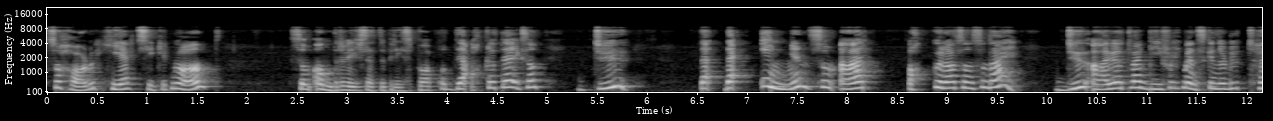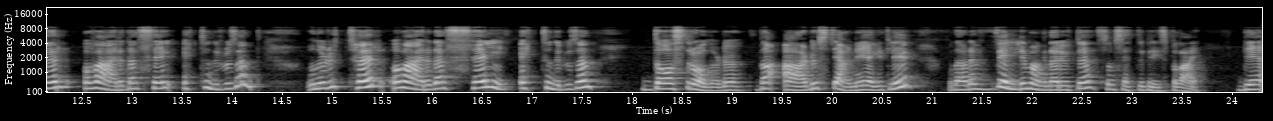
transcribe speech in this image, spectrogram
så har du helt sikkert noe annet som andre vil sette pris på. Og det er akkurat det. ikke sant? Du det, det er ingen som er akkurat sånn som deg. Du er jo et verdifullt menneske når du tør å være deg selv 100 Og når du tør å være deg selv 100% da stråler du. Da er du stjerne i eget liv. Og da er det veldig mange der ute som setter pris på deg. Det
